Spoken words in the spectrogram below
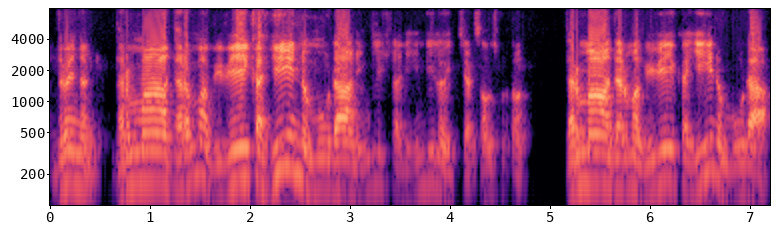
అర్థమైందండి? ధర్మాధర్మ వివేకహీన మూడా అని ఇంగ్లీష్ అది హిందీలో ఇచ్చాడు సంస్కృతం ధర్మాధర్మ వివేకహీన మూడా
